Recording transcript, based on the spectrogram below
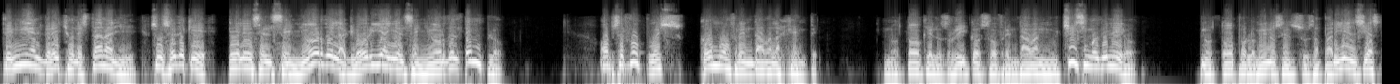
Tenía el derecho de estar allí. Sucede que Él es el Señor de la gloria y el Señor del templo. Observó, pues, cómo ofrendaba la gente. Notó que los ricos ofrendaban muchísimo dinero. Notó, por lo menos en sus apariencias,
